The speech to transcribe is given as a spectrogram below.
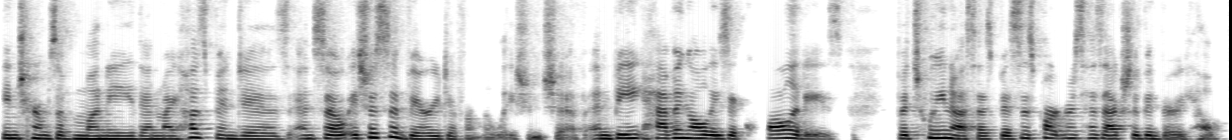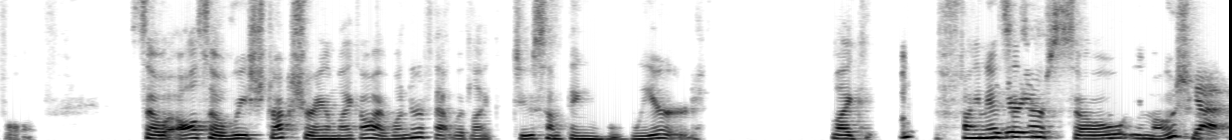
in terms of money than my husband is and so it's just a very different relationship and being having all these equalities between us as business partners has actually been very helpful. So also restructuring i'm like oh i wonder if that would like do something weird. Like finances are so emotional. Yeah.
